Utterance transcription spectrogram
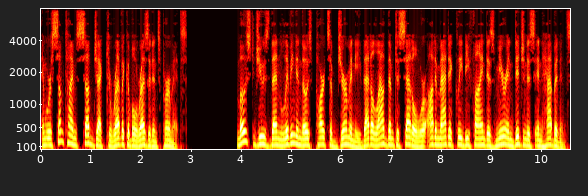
and were sometimes subject to revocable residence permits. Most Jews then living in those parts of Germany that allowed them to settle were automatically defined as mere indigenous inhabitants,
